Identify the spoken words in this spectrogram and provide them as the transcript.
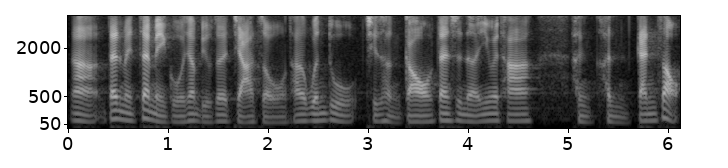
那在美在美国，像比如在加州，它的温度其实很高，但是呢，因为它很很干燥，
